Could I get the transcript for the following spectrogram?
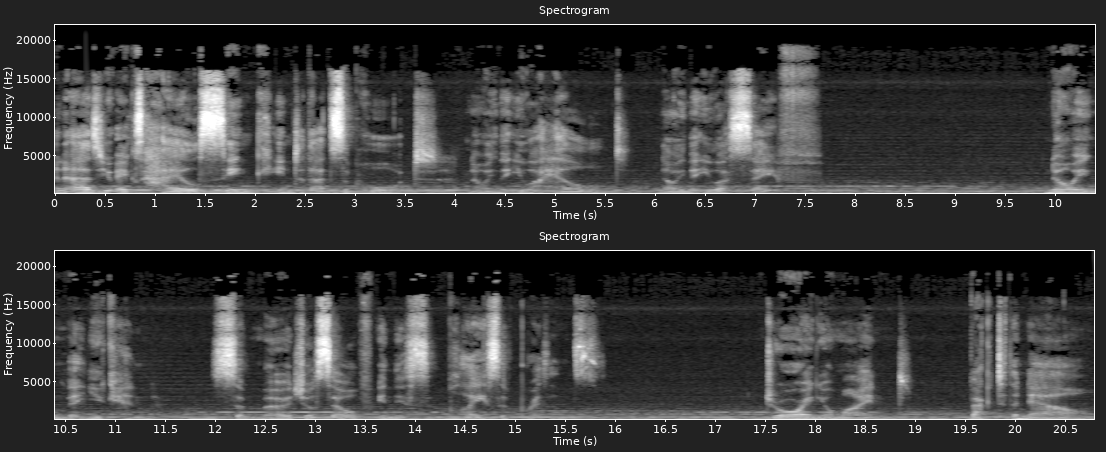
And as you exhale, sink into that support, knowing that you are held, knowing that you are safe, knowing that you can submerge yourself in this place of presence, drawing your mind back to the now,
